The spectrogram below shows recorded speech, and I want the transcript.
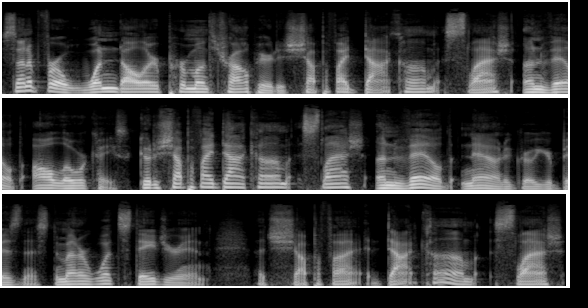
Sign up for a $1 per month trial period at shopify.com slash unveiled, all lowercase. Go to shopify.com slash unveiled now to grow your business, no matter what stage you're in. That's shopify.com slash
